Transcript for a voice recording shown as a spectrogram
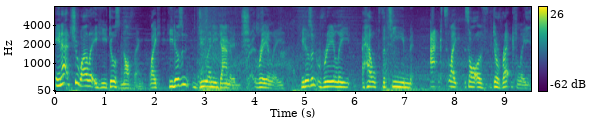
in actuality he does nothing. Like he doesn't do any damage really. He doesn't really help the team act like sort of directly,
